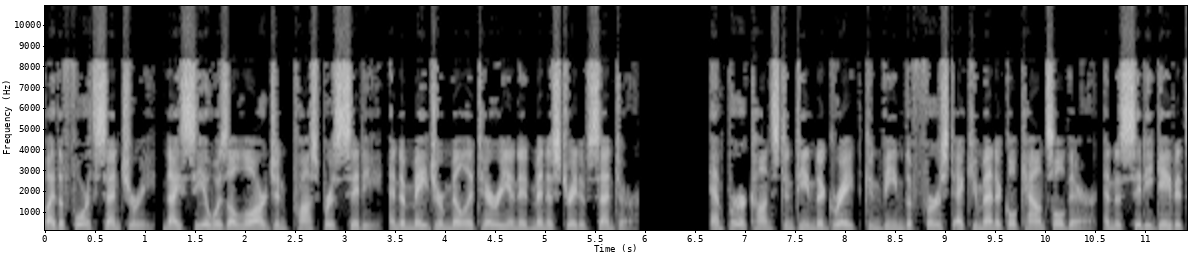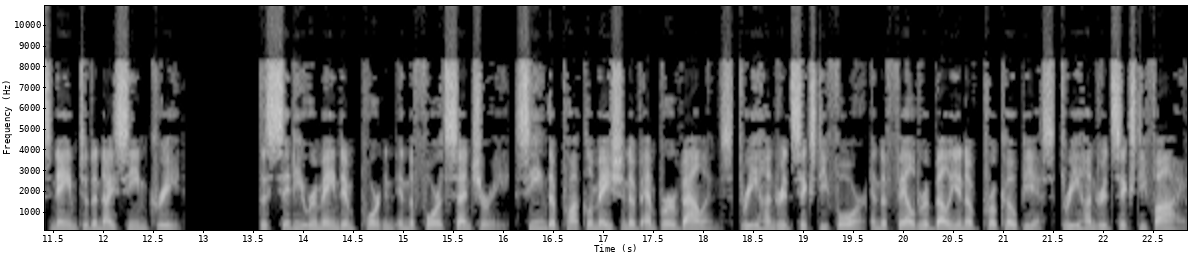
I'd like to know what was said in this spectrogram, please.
By the 4th century, Nicaea was a large and prosperous city, and a major military and administrative center. Emperor Constantine the Great convened the First Ecumenical Council there, and the city gave its name to the Nicene Creed. The city remained important in the 4th century, seeing the proclamation of Emperor Valens 364 and the failed rebellion of Procopius 365.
